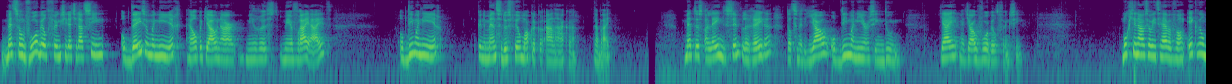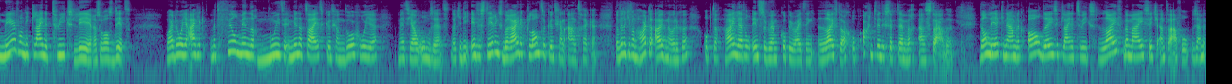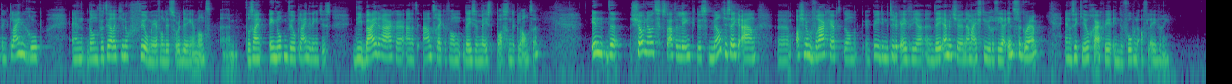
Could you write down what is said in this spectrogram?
met zo'n voorbeeldfunctie dat je laat zien, op deze manier help ik jou naar meer rust, meer vrijheid. Op die manier kunnen mensen dus veel makkelijker aanhaken daarbij. Met dus alleen de simpele reden dat ze het jou op die manier zien doen. Jij met jouw voorbeeldfunctie. Mocht je nou zoiets hebben van: ik wil meer van die kleine tweaks leren, zoals dit. Waardoor je eigenlijk met veel minder moeite in minder tijd kunt gaan doorgroeien met jouw omzet. Dat je die investeringsbereide klanten kunt gaan aantrekken. Dan wil ik je van harte uitnodigen op de High Level Instagram Copywriting Live Dag op 28 september aanstaande. Dan leer ik je namelijk al deze kleine tweaks live bij mij. Zit je aan tafel. We zijn met een kleine groep. En dan vertel ik je nog veel meer van dit soort dingen. Want um, er zijn enorm veel kleine dingetjes die bijdragen aan het aantrekken van deze meest passende klanten. In de show notes staat de link, dus meld je zeker aan. Um, als je nog een vraag hebt, dan kun je die natuurlijk even via een DM'tje naar mij sturen via Instagram. En dan zie ik je heel graag weer in de volgende aflevering.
